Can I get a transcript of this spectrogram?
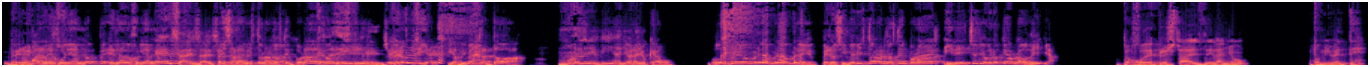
de Pero es la romanos. de Julián López. Es la de Julián López. Esa, esa, esa. Esa la he visto las dos temporadas. ¿Qué me dices? Pero- Hombre, y, a, y a mí me encantaba. Madre mía, ¿y ahora yo qué hago? Hombre, hombre, hombre, hombre. Pero sí me he visto las dos temporadas y de hecho yo creo que he hablado de ella. Pero joder, pero está desde el año 2020.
